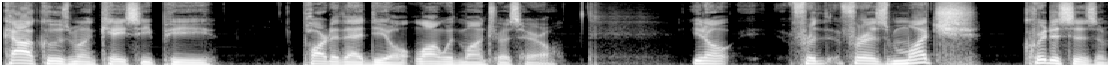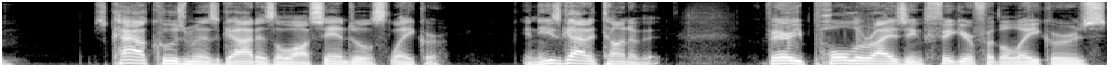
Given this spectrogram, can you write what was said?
Kyle Kuzma and KCP, part of that deal, along with Montrezl Harrell. You know, for for as much criticism as Kyle Kuzma has got as a Los Angeles Laker, and he's got a ton of it. Very polarizing figure for the Lakers.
